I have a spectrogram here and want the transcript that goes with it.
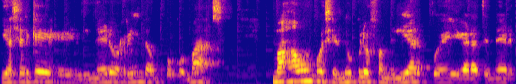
y hacer que el dinero rinda un poco más. Más aún, pues el núcleo familiar puede llegar a tener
